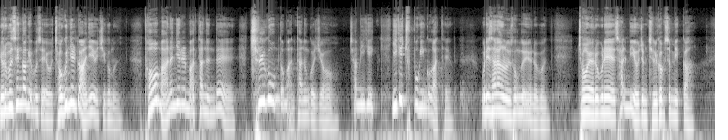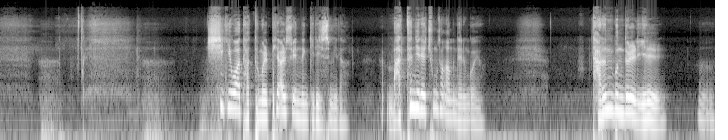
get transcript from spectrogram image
여러분 생각해 보세요. 적은 일도 아니에요, 지금은. 더 많은 일을 맡았는데 즐거움도 많다는 거죠. 참 이게 이게 축복인 것 같아요. 우리 사랑하는 성도 여러분, 저 여러분의 삶이 요즘 즐겁습니까? 시기와 다툼을 피할 수 있는 길이 있습니다. 맡은 일에 충성하면 되는 거예요. 다른 분들 일, 어,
